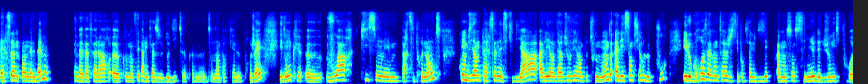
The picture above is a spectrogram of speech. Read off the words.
personne en elle-même, il va falloir euh, commencer par une phase d'audit, comme dans n'importe quel projet, et donc euh, voir qui sont les parties prenantes, combien de personnes est-ce qu'il y a, aller interviewer un peu tout le monde, aller sentir le pouls. Et le gros avantage, c'est pour ça que je disais qu'à mon sens, c'est mieux d'être juriste pour,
